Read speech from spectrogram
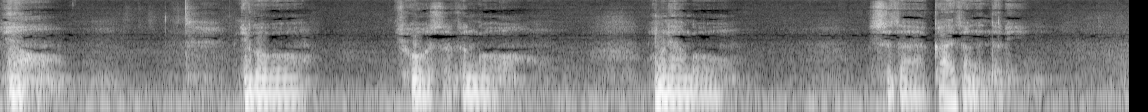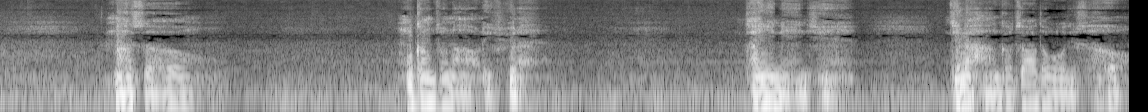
有，你哥哥确实跟我，我们两个是在街上认得的。那时候我刚从牢里出来，他一年前进来汉口找到我的时候，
